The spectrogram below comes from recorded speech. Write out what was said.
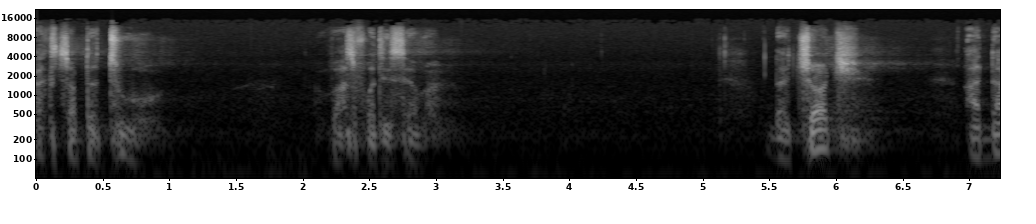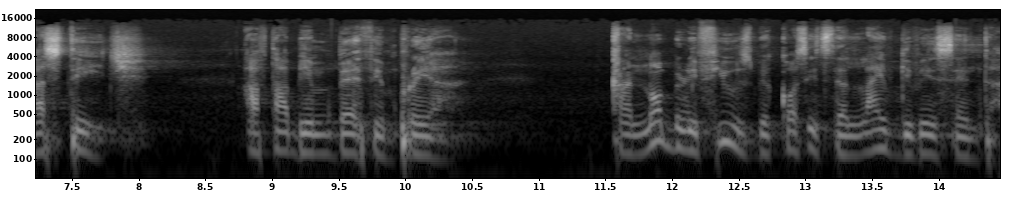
Acts chapter 2, verse 47. The church at that stage, after being birthed in prayer, cannot be refused because it's the life giving center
